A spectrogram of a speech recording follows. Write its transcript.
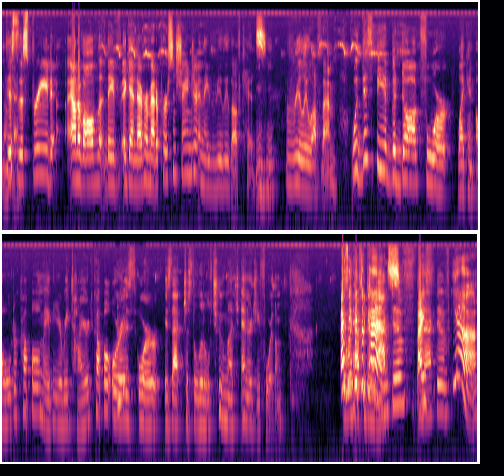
This okay. this breed out of all that they've again never met a person stranger and they really love kids. Mm-hmm. Really love them. Would this be a good dog for like an older couple, maybe a retired couple, or Mm-hmm. is or is that just a little too much energy for them? I It think it to be an depends. active- an active yeah.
